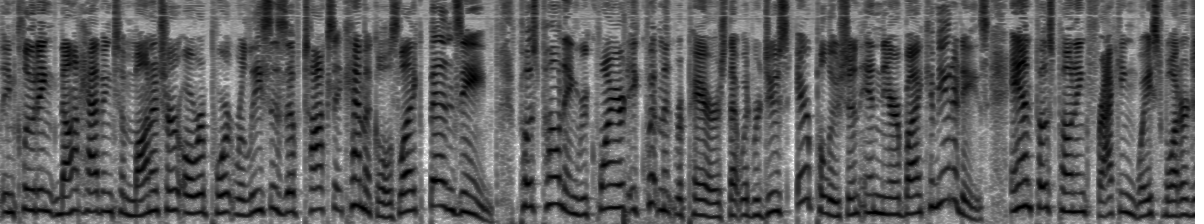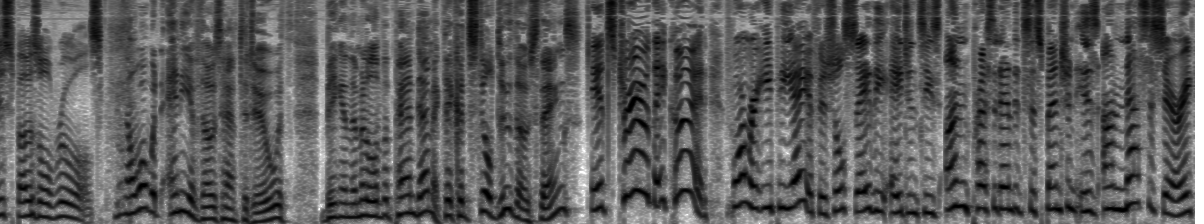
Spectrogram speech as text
including not having to monitor or report releases of toxic chemicals like benzene, postponing required equipment repairs that would reduce air pollution in nearby communities, and postponing fracking wastewater disposal rules. Now, what would any of those have to do with being in the middle of a pandemic? They could still do those things. It's true, they could. Former EPA officials say the agency's unprecedented suspension is unnecessary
